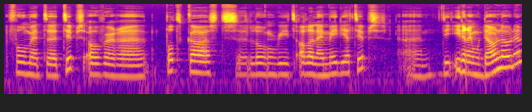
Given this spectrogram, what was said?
Vol met uh, tips over uh, podcasts, longread, allerlei mediatips. Ehm, die iedereen moet downloaden.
